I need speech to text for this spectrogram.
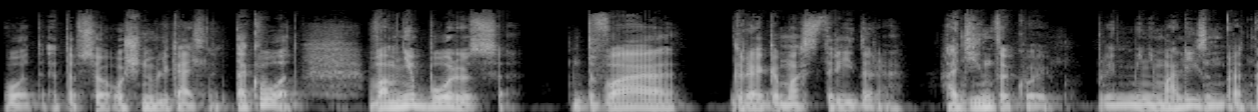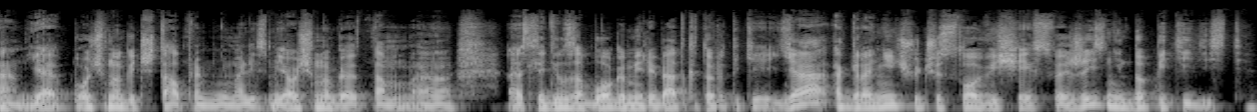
Вот, это все очень увлекательно. Так вот, во мне борются два Грега Мастридера. Один такой, блин, минимализм, братан. Я очень много читал про минимализм. Я очень много там э, э, следил за блогами ребят, которые такие, я ограничу число вещей в своей жизни до 50.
